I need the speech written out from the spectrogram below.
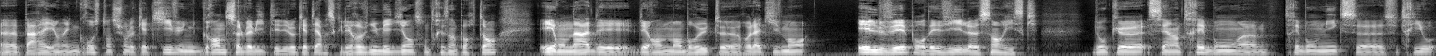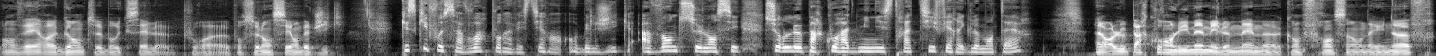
euh, pareil, on a une grosse tension locative, une grande solvabilité des locataires parce que les revenus médians sont très importants et on a des, rendements bruts relativement élevés pour des villes sans risque. Donc c'est un très bon, très bon mix, ce trio Anvers, Gand, Bruxelles, pour, pour se lancer en Belgique. Qu'est-ce qu'il faut savoir pour investir en, Belgique avant de se lancer sur le parcours administratif et réglementaire? Alors le parcours en lui-même est le même euh, qu'en France. hein. On a une offre.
